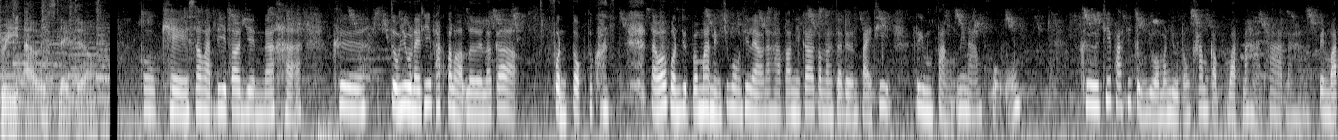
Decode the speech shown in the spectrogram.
Three hours later. โอเค สวัสดีตอนเย็นนะคะ คือจุ๋มอยู่ในที่พักตลอดเลยแล้วก็ฝนตกทุกคน แต่ว่าฝนหยุดประมาณหนึ่งชั่วโมงที่แล้วนะคะ ตอนนี้ก็กำลังจะเดินไปที่ริมฝั่งแม่น้ำโขง คือที่พักที่จุ๋มอยู่มันอยู่ตรงข้ามกับวัดมหาธาตุนะคะ เป็นวัด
